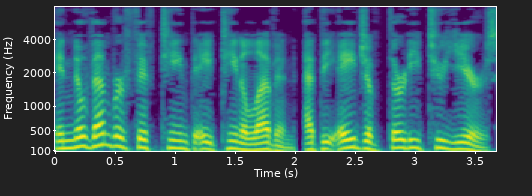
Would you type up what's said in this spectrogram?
In November 15, 1811, at the age of 32 years,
